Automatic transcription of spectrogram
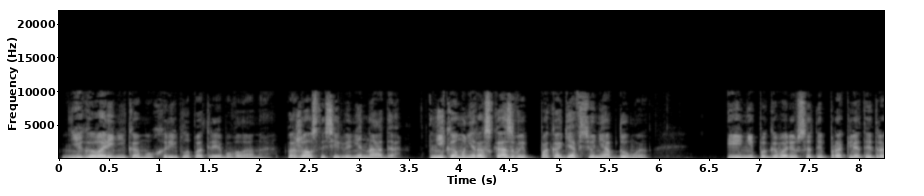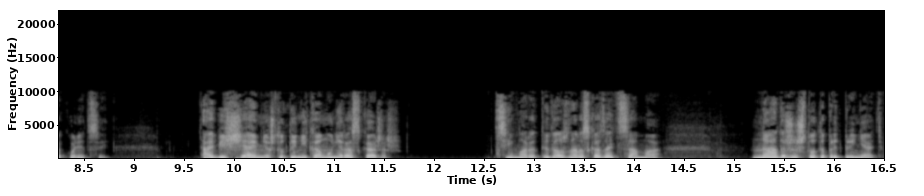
«Не говори никому», — хрипло потребовала она. «Пожалуйста, Сильвия, не надо. Никому не рассказывай, пока я все не обдумаю. И не поговорю с этой проклятой драконицей. Обещай мне, что ты никому не расскажешь». «Тимара, ты должна рассказать сама. Надо же что-то предпринять».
